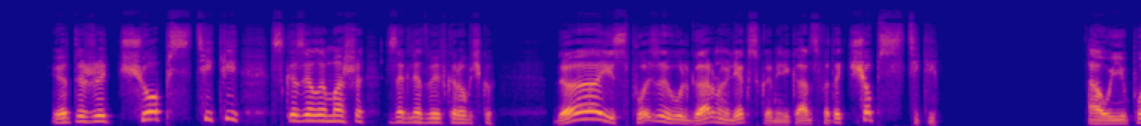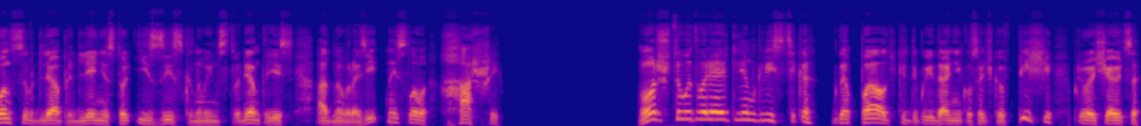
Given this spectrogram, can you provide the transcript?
— Это же чопстики, — сказала Маша, заглядывая в коробочку. — Да, используя вульгарную лексику американцев, это чопстики а у японцев для определения столь изысканного инструмента есть одно выразительное слово «хаши». Вот что вытворяет лингвистика, когда палочки для поедания кусочков пищи превращаются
